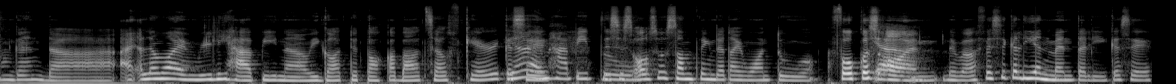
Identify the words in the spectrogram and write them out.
Ang ganda. I, alam mo, I'm really happy na we got to talk about self-care kasi yeah, I'm happy to. this is also something that I want to focus Yeah. on, di ba? Physically and mentally kasi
